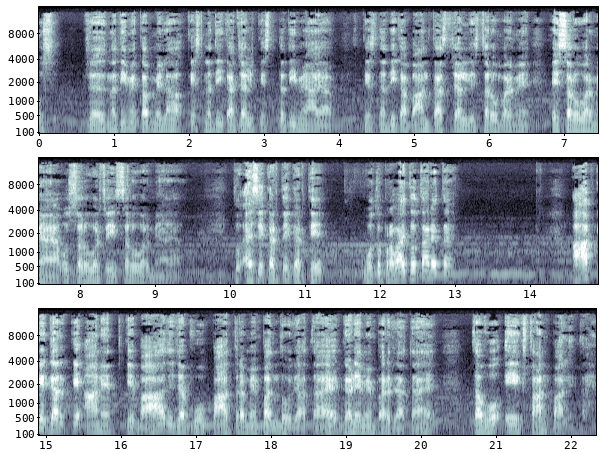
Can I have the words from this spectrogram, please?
उस नदी में कब मिला, किस नदी का जल किस नदी में आया किस नदी का बाँध का जल इस सरोवर में, इस सरोवर में आया, उस सरोवर से इस सरोवर में आया। तो ऐसे करते करते वो तो प्रवाहित होता रहता है। आपके घर के आने के बाद जब वो पात्र में बंद हो जाता है घड़े में भर जाता है, तब वो एक स्थान पा लेता है।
